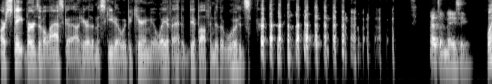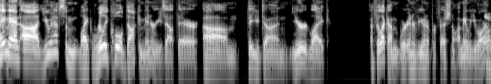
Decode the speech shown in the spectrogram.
our state birds of Alaska out here, the mosquito would be carrying me away if I had to dip off into the woods. That's amazing. Well, hey man, uh, you have some like really cool documentaries out there um that you've done. You're like I feel like I'm we're interviewing a professional. I mean, you are Oh, a geez.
